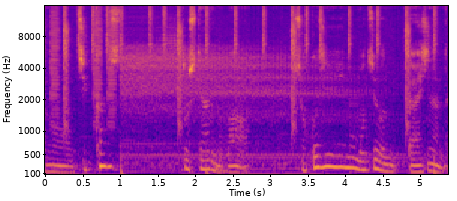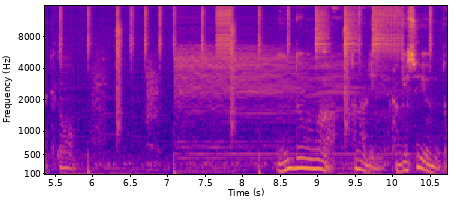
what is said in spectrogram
あの実感としてあるのが食事ももちろん大事なんだけど運動はかなり激しい運動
